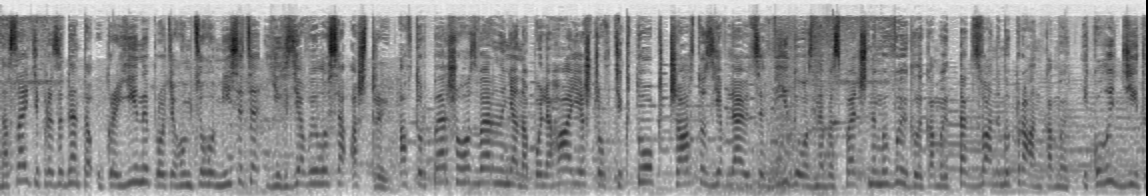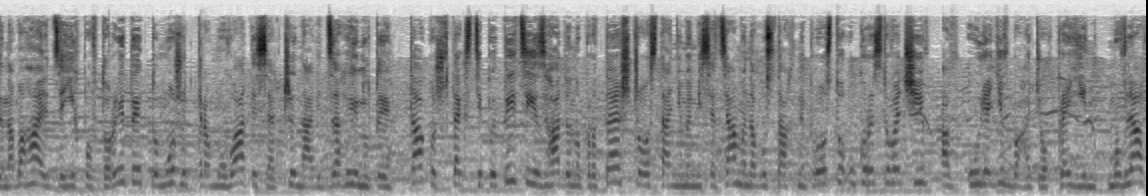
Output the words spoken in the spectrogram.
На сайті президента України протягом цього місяця їх з'явилося аж три. Автор першого звернення наполягає, що в Тікток часто з'являються відео з небезпечними викликами, так званими пранками. І коли діти намагаються їх повторити, то можуть травмуватися чи навіть загинути. Також в тексті петиції згадано про те, що останніми місяцями на вустах не просто у користувачів, а в урядів багатьох країн. Мовляв,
